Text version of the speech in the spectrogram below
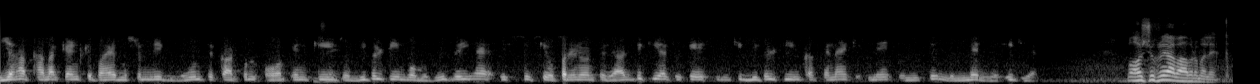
यहाँ थाना कैंट के बाहर मुस्लिम लीग नून के कारकुन और इनकी जो। लीगल टीम वो मौजूद रही है। इस के ऊपर इन्होंने एहतजाज भी किया क्योंकि इनकी लीगल टीम का कहना है कि इन्हें इनसे मिलने नहीं दिया। बहुत शुक्रिया बाबर मलिक।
